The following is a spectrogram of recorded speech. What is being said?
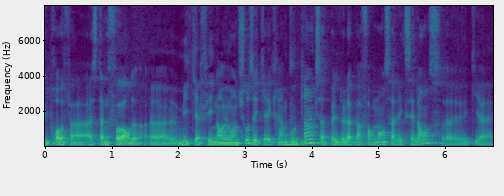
est prof à, Stanford, euh, mais qui a fait énormément de choses et qui a écrit un bouquin qui s'appelle De la performance à l'excellence, euh, qui a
